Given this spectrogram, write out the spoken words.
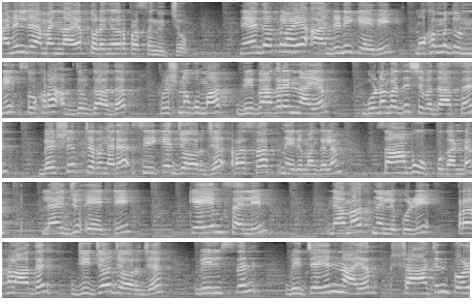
Anil Raman Nair തുടങ്ങിയവർ പ്രസംഗിച്ചു. നേതാക്കളായ Antony K V Muhammad Unni Suhra Abdul Khader Krishnakumar Divakaran Nair Gunavathi Sivadasan Basheer Cherungara C K George Razak Nerumangalam Sabu Uppukandam Laiju T K M Saleem Navas Nellikuzhi Prahladan Jijo George Wilson Vijayan Nair Shajan Paul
